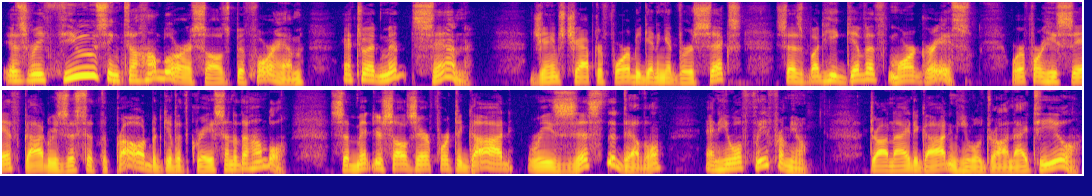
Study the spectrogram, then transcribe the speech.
is refusing to humble ourselves before him and to admit sin. James chapter 4, beginning at verse 6, says, But he giveth more grace. Wherefore he saith, God resisteth the proud, but giveth grace unto the humble. Submit yourselves therefore to God, resist the devil, and he will flee from you. Draw nigh to God, and he will draw nigh to you.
